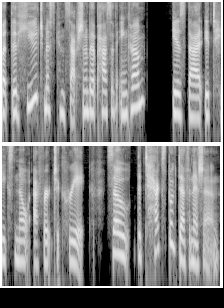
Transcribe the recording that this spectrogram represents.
But the huge misconception about passive income is that it takes no effort to create. So the textbook definition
